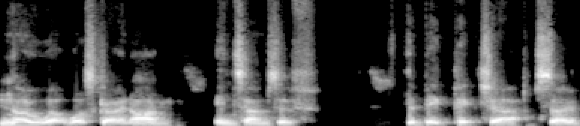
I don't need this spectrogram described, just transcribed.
know what, what's going on in terms of the big picture. So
